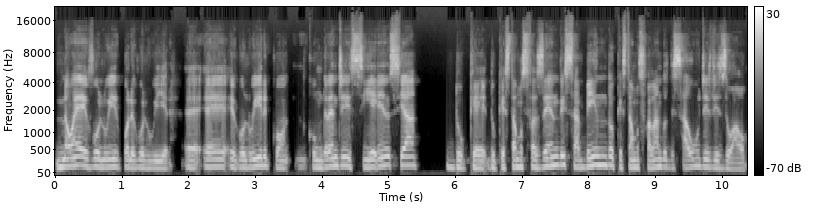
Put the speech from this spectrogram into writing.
Não é evoluir por evoluir, é, é evoluir com, com grande ciência do que, do que estamos fazendo e sabendo que estamos falando de saúde visual.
